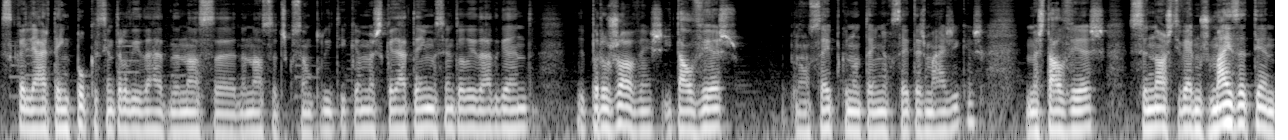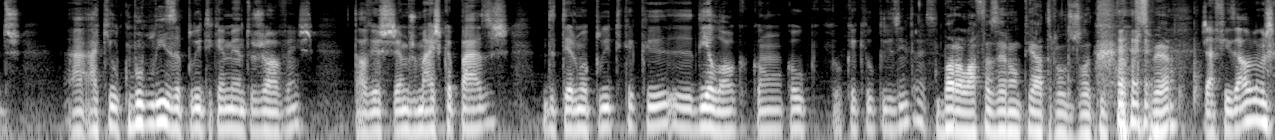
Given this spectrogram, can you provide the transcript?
se calhar têm pouca centralidade na nossa, na nossa discussão política, mas se calhar têm uma centralidade grande eh, para os jovens e talvez não sei porque não tenho receitas mágicas, mas talvez se nós estivermos mais atentos à, àquilo que mobiliza politicamente os jovens, talvez sejamos mais capazes de ter uma política que uh, dialogue com, com, o, com aquilo que lhes interessa. Bora lá fazer um teatro legislativo para perceber. Já fiz alguns.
